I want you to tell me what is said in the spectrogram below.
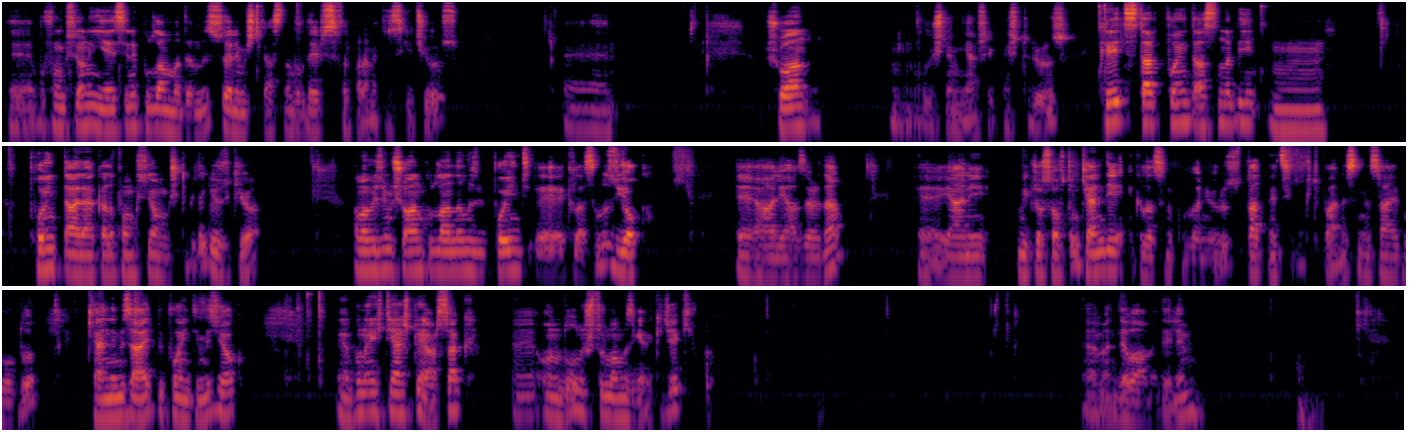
E, bu fonksiyonun y'sini kullanmadığımızı söylemiştik aslında. Burada hep sıfır parametresi geçiyoruz. E, şu an hmm, bu işlemi gerçekleştiriyoruz. Create start point aslında bir hmm, point ile alakalı fonksiyonmuş gibi de gözüküyor. Ama bizim şu an kullandığımız bir point e, klasımız yok e, hali hazırda. Ee, yani Microsoft'un kendi klasını kullanıyoruz. .NET kütüphanesinin sahip olduğu. Kendimize ait bir pointimiz yok. Ee, buna ihtiyaç duyarsak e, onu da oluşturmamız gerekecek. Hemen devam edelim.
